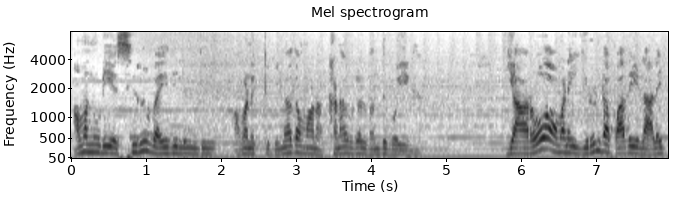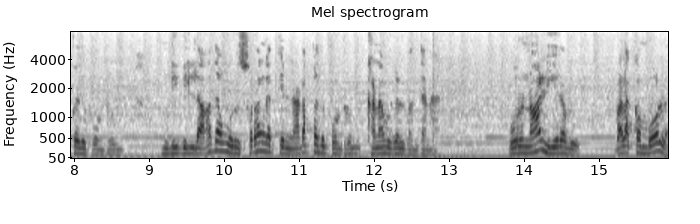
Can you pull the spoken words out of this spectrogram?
அவனுடைய சிறு வயதிலிருந்து அவனுக்கு வினோதமான கனவுகள் வந்து போயின. யாரோ அவனை இருண்ட பாதையில் அழைப்பது போன்றும் முடிவில்லாத ஒரு சுரங்கத்தில் நடப்பது போன்றும் கனவுகள் வந்தன. ஒரு நாள் இரவு வழக்கம்போல்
